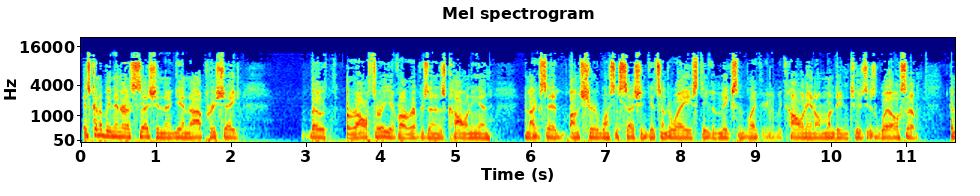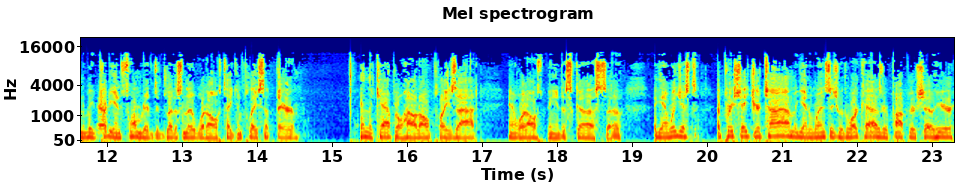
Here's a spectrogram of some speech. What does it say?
it's going to be an interesting session. And again, I appreciate both or all three of our representatives calling in and like I said, I'm sure once the session gets underway, Stephen Meeks and Blake are going to be calling in on Monday and Tuesday as well. So it's going to be pretty informative to let us know what all's taking place up there in the Capitol, how it all plays out, and what all's being discussed. So again, we just appreciate your time. Again, Wednesdays with Werkheiser, popular show here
